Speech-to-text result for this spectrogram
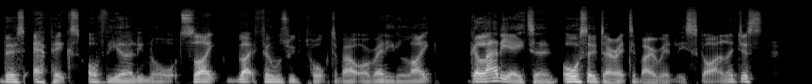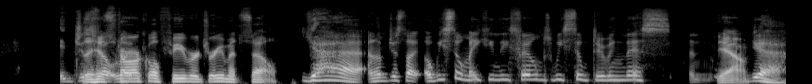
those epics of the early noughts, like like films we've talked about already, like Gladiator, also directed by Ridley Scott. And I just it just the felt like- historical fever dream itself. yeah, and I'm just like, are we still making these films? Are we still doing this? And Yeah, yeah,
